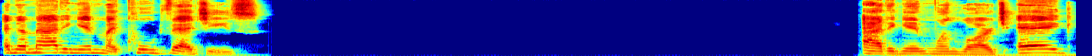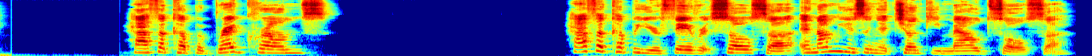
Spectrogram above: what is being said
and I'm adding in my cooled veggies. Adding in one large egg, half a cup of breadcrumbs, half a cup of your favorite salsa, and I'm using a chunky mild salsa,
